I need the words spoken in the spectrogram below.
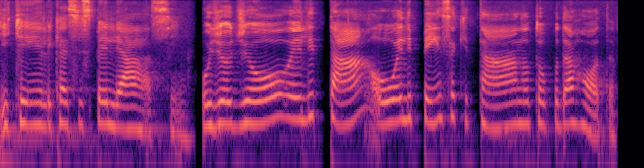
e, quem ele quer se espelhar, assim. O Jojo, ele tá, ou ele pensa que tá, no topo da roda.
